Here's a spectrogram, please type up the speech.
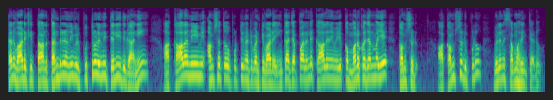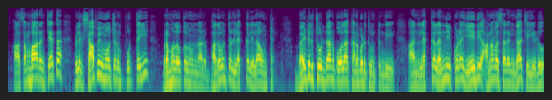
కానీ వాడికి తాను తండ్రిని వీళ్ళు పుత్రులని తెలియదు కానీ ఆ కాలనేమి అంశతో పుట్టినటువంటి వాడే. ఇంకా చెప్పాలంటే కాలనేమి యొక్క మరొక జన్మయే కంసుడు. ఆ కంసుడు ఇప్పుడు వీళ్ళని సంహరించాడు. ఆ సంహారం చేత వీళ్ళకి శాప విమోచనం పూర్తయి బ్రహ్మలోకంలో ఉన్నారు. భగవంతుడి లెక్కలు ఇలా ఉంటాయి. బయటకు చూడ్డానికి ఓలా కనబడుతూ ఉంటుంది. ఆయన లెక్కలన్నీ కూడా ఏది అనవసరంగా చేయడు.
